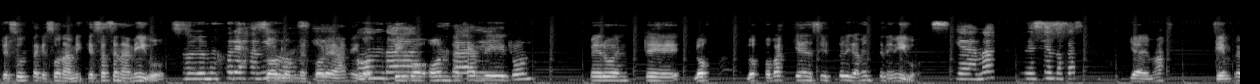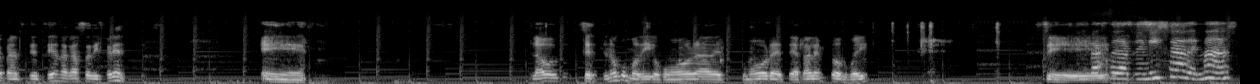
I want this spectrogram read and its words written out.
resulta que son que se hacen amigos? son los mejores amigos. son los mejores es. amigos, Onda, tipo onda Harry y Ron, pero entre los, los papás quieren ser históricamente enemigos. Y además, y siempre perteneciendo a casas diferentes. Eh, la se estrenó, como digo, como obra de, como obra de teatral en Broadway. Se, Y bajo la premisa, además,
